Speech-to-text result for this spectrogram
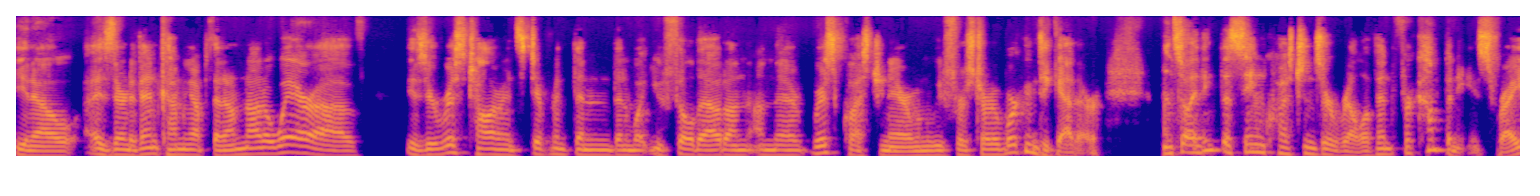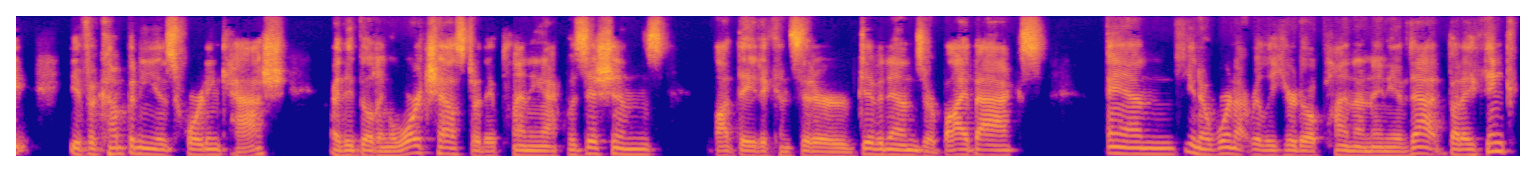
You know, is there an event coming up that I'm not aware of? Is your risk tolerance different than than what you filled out on, on the risk questionnaire when we first started working together? And so i think the same questions are relevant for companies right? If a company is hoarding cash are they building a war chest? Are they planning acquisitions? Ought they to consider dividends or buybacks? And you know we're not really here to opine on any of that but i think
